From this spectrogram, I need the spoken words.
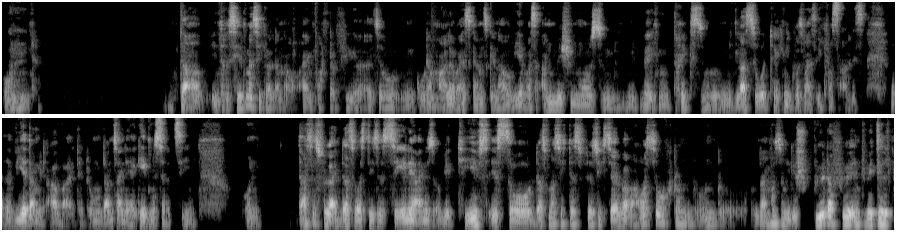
und da interessiert man sich halt dann auch einfach dafür. Also ein guter Maler weiß ganz genau, wie er was anmischen muss, mit welchen Tricks, mit Lasso-Technik, was weiß ich was alles, äh, wie er damit arbeitet, um dann seine Ergebnisse erzielen. Und das ist vielleicht das, was diese Seele eines Objektivs ist, so, dass man sich das für sich selber raussucht und, und, und einfach so ein Gespür dafür entwickelt,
